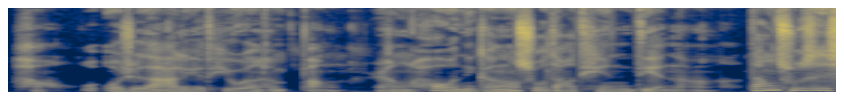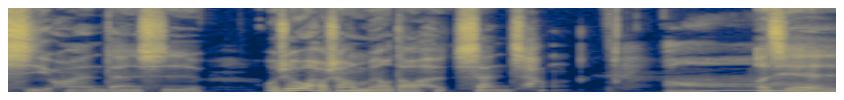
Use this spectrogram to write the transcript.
好，我我觉得阿丽的提问很棒。然后你刚刚说到甜点啊，当初是喜欢，但是我觉得我好像没有到很擅长。哦，而且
